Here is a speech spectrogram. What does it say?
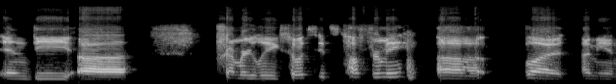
in the uh, Premier League, so it's it's tough for me. Uh, but I mean,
